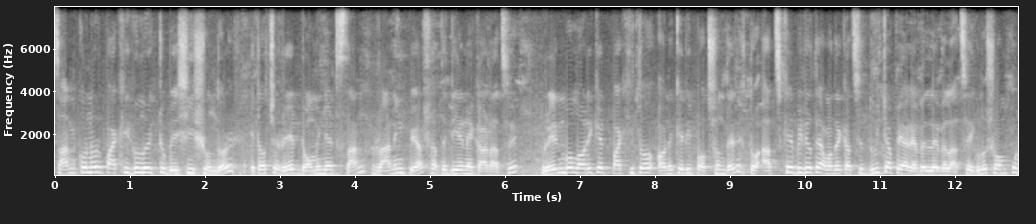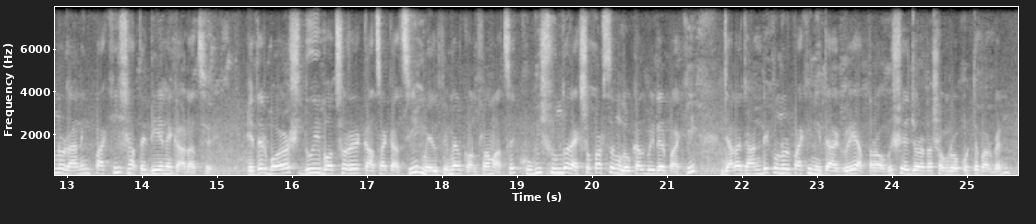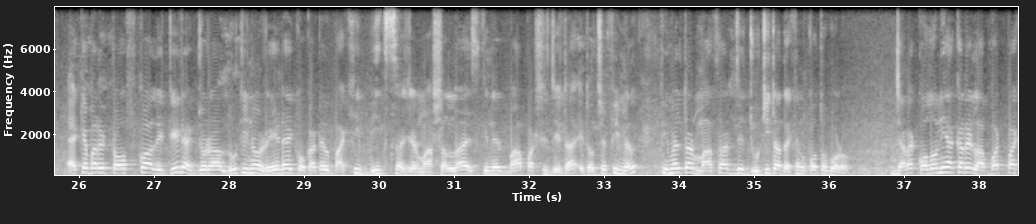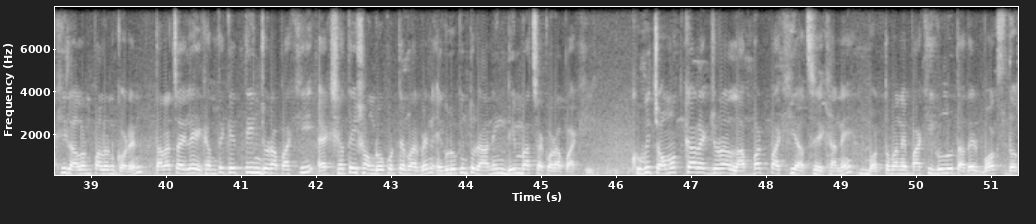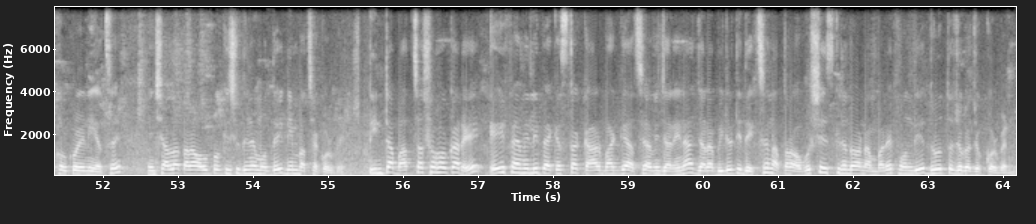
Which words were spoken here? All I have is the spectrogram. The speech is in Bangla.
সানকুনুর পাখিগুলো একটু বেশি সুন্দর। এটা হচ্ছে red dominant sun, running pair, সাথে ডিএনএ কার্ড আছে। রেনবো লরিকেট পাখি তো অনেকেরই পছন্দের। তো আজকের ভিডিওতে আমাদের কাছে দুইটা পেয়ার অ্যাভেলেবেল আছে। এগুলো সম্পূর্ণ রানিং পাখি, সাথে ডিএনএ কার্ড আছে। এদের বয়স দুই বছরের কাছাকাছি মেল ফিমেল কনফার্ম আছে। খুবই সুন্দর একশো পার্সেন্ট লোকাল ব্রিডের পাখি। যারা জান্ডি কুনুর পাখি নিতে আগ্রহী, আপনারা অবশ্যই এই জোড়াটা সংগ্রহ করতে পারবেন। একেবারে টপ কোয়ালিটির এক জোড়া লুটিনো রেড আই কোকাটেল পাখি বিগ সাইজের মার্শাল্লাহ স্কিনের বা পাশে যেটা, এটা হচ্ছে ফিমেল ফিমেলটার মাথার যে জুটিটা দেখেন কত বড়। যারা কলোনি আকারে লাভবাট পাখি লালন পালন করেন, তারা চাইলে এখান থেকে তিন জোড়া পাখি একসাথেই সংগ্রহ করতে পারবেন। এগুলো কিন্তু রানিং ডিম বাচ্চা করা পাখি। খুবই চমৎকার এক জোড়া লাভবাট পাখি আছে এখানে। বর্তমানে পাখিগুলো তাদের বক্স দখল করে নিয়েছে। ইনশাল্লাহ তারা অল্প কিছুদিনের মধ্যেই ডিম বাচ্চা করবে। তিনটা বাচ্চা সহকারে এই ফ্যামিলি প্যাকেজটা কার ভাগ্যে আছে আমি জানি না। যারা ভিডিওটি দেখছেন, আপনারা অবশ্যই স্ক্রিনে দেওয়া নাম্বারে ফোন দিয়ে দ্রুত যোগাযোগ করবেন।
